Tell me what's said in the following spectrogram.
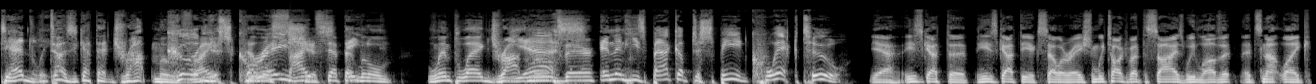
deadly. He does. He got that drop move, right? Goodness That little gracious. sidestep, that little limp leg drop yes. move there. And then he's back up to speed quick too. Yeah, he's got the he's got the acceleration. We talked about the size. We love it. It's not like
